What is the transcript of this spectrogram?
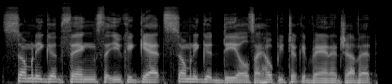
so many good things that you could get, so many good deals. I hope you took advantage of it.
